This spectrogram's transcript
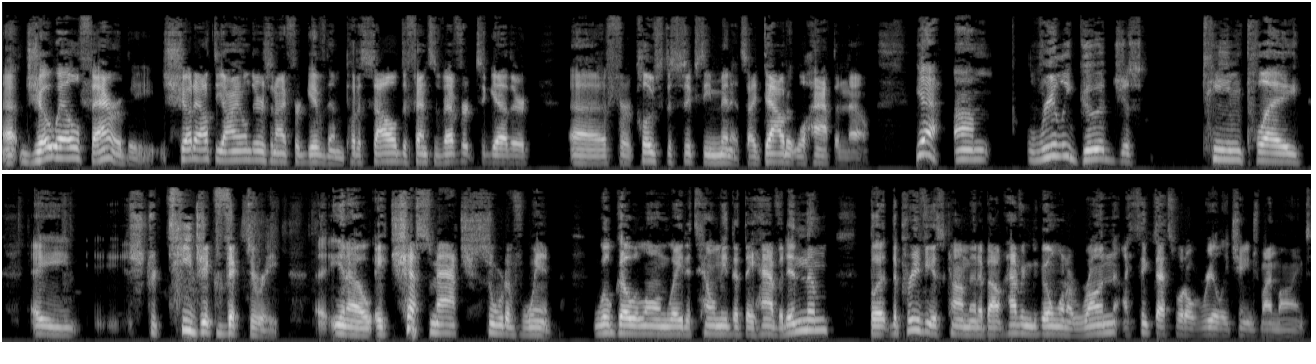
Uh, Joel Farabee shut out the Islanders, and I forgive them. Put a solid defensive effort together uh, for close to 60 minutes. I doubt it will happen though. Yeah, um, really good, just team play, a strategic victory you know, a chess match sort of win will go a long way to tell me that they have it in them. But the previous comment about having to go on a run, I think that's what'll really change my mind.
